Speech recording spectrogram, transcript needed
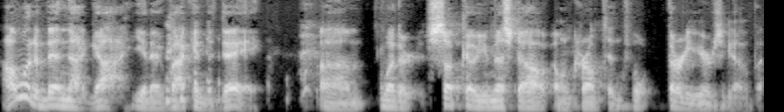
I would have been that guy, you know, back in the day. Um, whether Supco, you missed out on Crumpton 30 years ago, but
